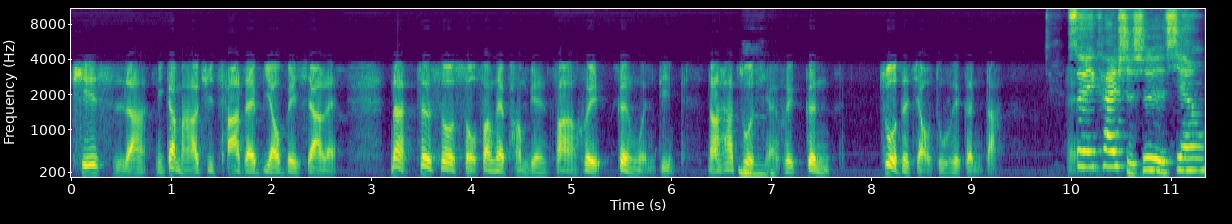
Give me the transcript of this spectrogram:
贴死啦，你干嘛要去插在腰背下来？那这时候手放在旁边，反而会更稳定。然后他做起来会更做的角度会更大，所以一开始是先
